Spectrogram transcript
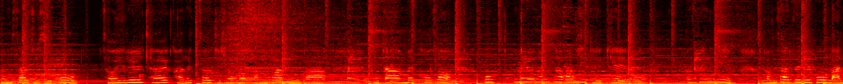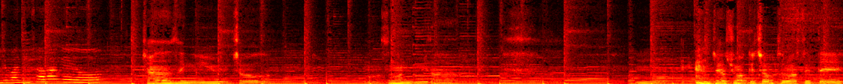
감싸주시고 저희를 잘 가르쳐 주셔서 감사합니다. 이 다음에 커서 꼭 훌륭한 사람이 될게요. 선생님, 감사드리고 많이 많이 사랑해요. 차연 선생님, 저 어, 승원입니다. 음, 제가 중학교 처음 들어왔을 때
